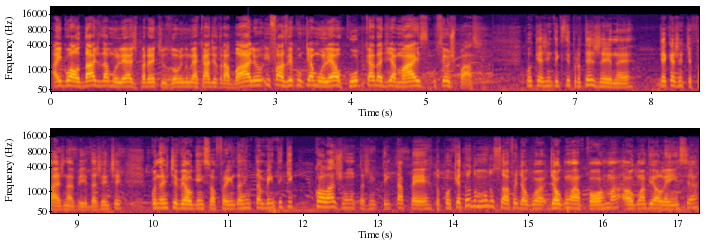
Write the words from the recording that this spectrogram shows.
a igualdade da mulher perante os homens no mercado de trabalho e fazer com que a mulher ocupe cada dia mais o seu espaço. Porque a gente tem que se proteger, né? O que, é que a gente faz na vida? A gente, quando a gente vê alguém sofrendo, a gente também tem que colar junto, a gente tem que estar perto, porque todo mundo sofre de alguma, de alguma forma, alguma violência.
